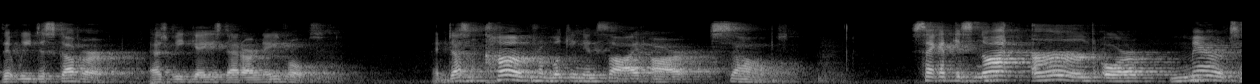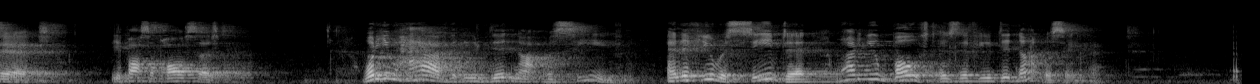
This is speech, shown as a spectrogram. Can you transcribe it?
that we discover as we gazed at our navels. It doesn't come from looking inside ourselves. Second, it's not earned or merited. The Apostle Paul says, What do you have that you did not receive? And if you received it, why do you boast as if you did not receive it?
